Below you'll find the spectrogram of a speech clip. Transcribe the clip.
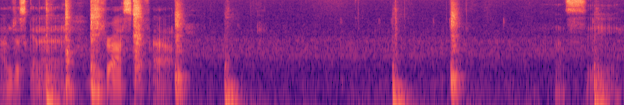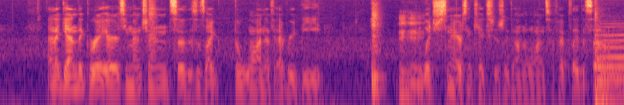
I'm just gonna draw stuff out. Let's see. And again, the gray areas you mentioned. So this is like the one of every beat, hmm which snares and kicks usually go on the one. So if I play this out.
